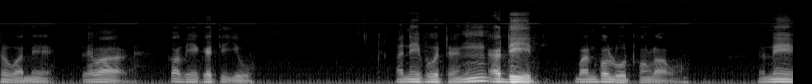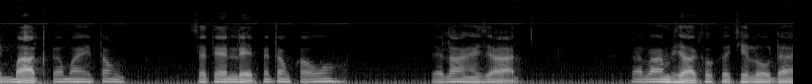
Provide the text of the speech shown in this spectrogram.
ทุกวันนี้ แต่ว่าก็มีกติอยู่ อันนี้พูดถึงอดีตบรรพบุรุษของเราอันนี้บาทก็ไม่ต้องสแตนเลสไม่ต้องเผาแต่ล่างให้สะอาด ถ้าล่างไม่สะอาดก็เกิดเชื้อโรคได้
